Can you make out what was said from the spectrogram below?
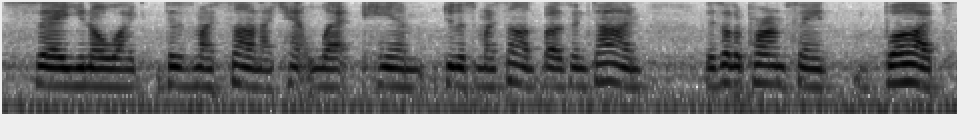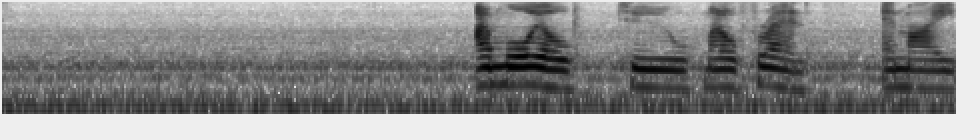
say, you know, like, this is my son, I can't let him do this to my son. But at the same time, this other part I'm saying, but I'm loyal to my old friend and my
